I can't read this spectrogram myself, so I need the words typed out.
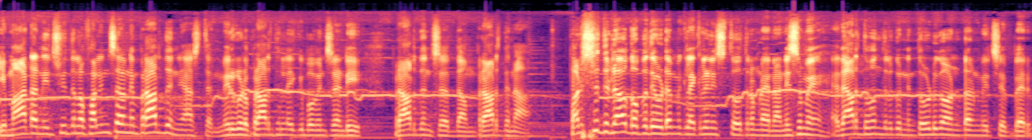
ఈ మాట నీ జీవితంలో ఫలించాలని నేను ప్రార్థన చేస్తాను. మీరు కూడా ప్రార్థనలోకి భవించండి. ప్రార్థన చేద్దాం. ప్రార్థన. పరిశుద్ధుడా గొప్ప దేవుడా మీకు లెక్కలేని స్తోత్రం నాయన. నిజమే యథార్థవంతులకు నేను తోడుగా ఉంటాను మీరు చెప్పారు.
